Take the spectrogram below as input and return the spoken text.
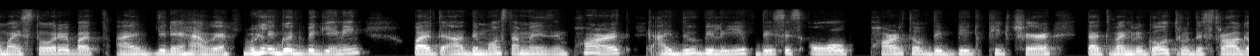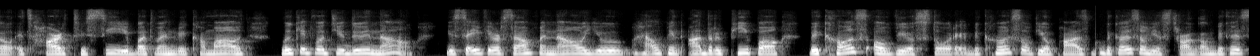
my story, but I didn't have a really good beginning. But uh, the most amazing part, I do believe this is all part of the big picture that when we go through the struggle, it's hard to see. But when we come out, look at what you're doing now. You save yourself, and now you're helping other people because of your story, because of your past, because of your struggle, because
